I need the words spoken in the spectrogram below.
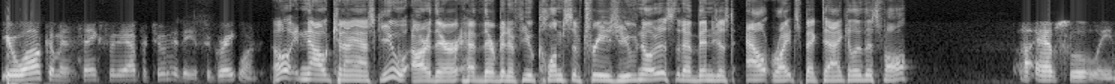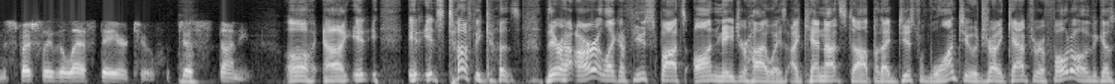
You're welcome, and thanks for the opportunity. It's a great one. Oh, now can I ask you? Are there have there been a few clumps of trees you've noticed that have been just outright spectacular this fall? Uh, absolutely, and especially the last day or two, just oh. stunning. Oh, uh, it, it it's tough because there are like a few spots on major highways I cannot stop, but I just want to and try to capture a photo of it because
